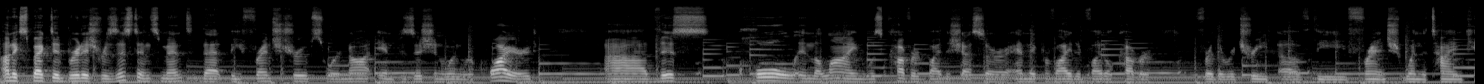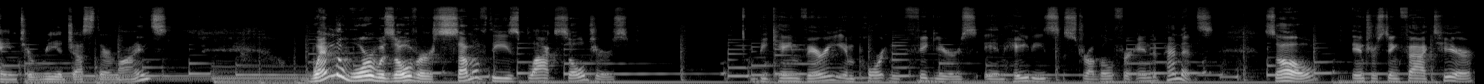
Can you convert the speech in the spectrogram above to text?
Unexpected British resistance meant that the French troops were not in position when required. Uh, this hole in the line was covered by the chasseurs, and they provided vital cover for the retreat of the French when the time came to readjust their lines. When the war was over, some of these black soldiers became very important figures in Haiti's struggle for independence. So, interesting fact here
